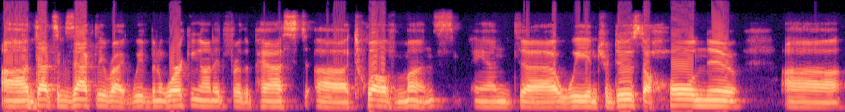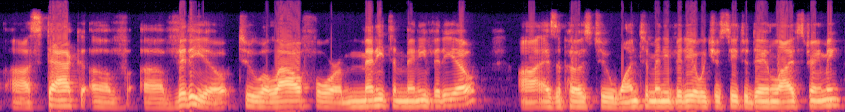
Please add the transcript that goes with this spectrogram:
Uh, that's exactly right. We've been working on it for the past uh, 12 months, and uh, we introduced a whole new uh, uh, stack of uh, video to allow for many to many video. as opposed to one to many video, which you see today in live streaming.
